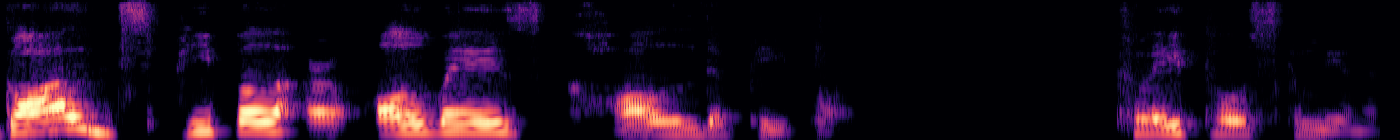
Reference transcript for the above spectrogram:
God's people are always called people. Kletos community.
